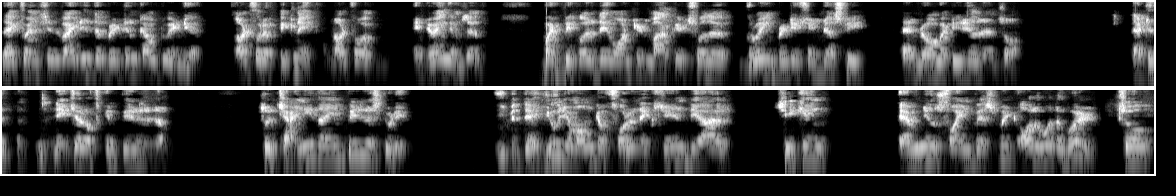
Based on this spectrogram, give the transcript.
like for instance, why did the Britain come to India? Not for a picnic, not for enjoying themselves, but because they wanted markets for the growing British industry and raw materials and so on. That is the nature of imperialism. So Chinese are imperialists today. With the huge amount of foreign exchange, they are seeking avenues for investment all over the world. So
